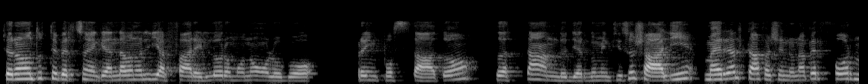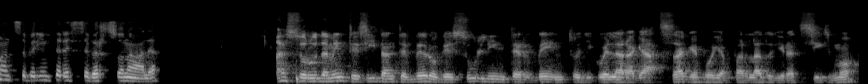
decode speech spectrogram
C'erano tutte persone che andavano lì a fare il loro monologo preimpostato, trattando di argomenti sociali, ma in realtà facendo una performance per interesse personale. Assolutamente sì, tant'è vero che sull'intervento di quella ragazza che poi ha parlato di razzismo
